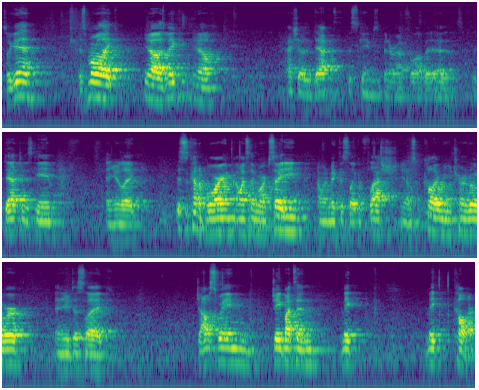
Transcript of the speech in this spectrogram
So again, it's more like, you know, I was making, you know, actually I was adapting, this game's been around for a while, but I was adapting this game, and you're like, this is kind of boring, I want something more exciting, I want to make this like a flash, you know, some color when you turn it over, and you're just like, Java Swing, J button, make, make color,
